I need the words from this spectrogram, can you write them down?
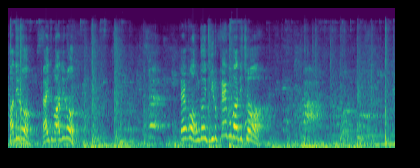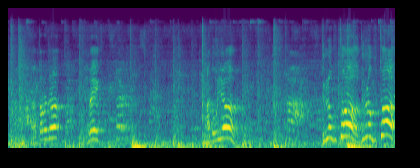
바디로 라이트 바디로. 빼고 엉덩이 뒤로 빼고 바디쳐. 자 떨어져. 브레이크. 가도 올려 눌러붙어 눌러붙어.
